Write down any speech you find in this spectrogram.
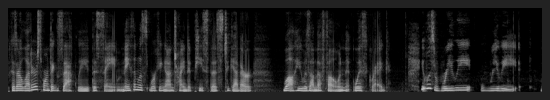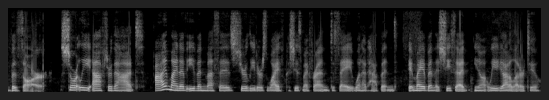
because our letters weren't exactly the same. Nathan was working on trying to piece this together while he was on the phone with Greg. It was really, really bizarre. Shortly after that, I might have even messaged your leader's wife because she was my friend to say what had happened. It may have been that she said, you know, we got a letter too.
